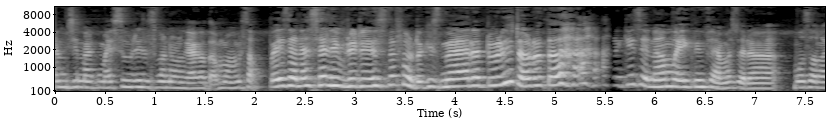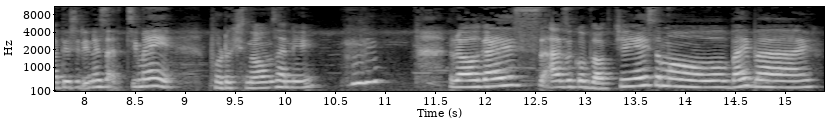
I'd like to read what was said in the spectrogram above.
एमजी मार्कमा यसो रिल्स बनाउनु गएको त म सबैजना सेलिब्रिटी जस्तो फोटो खिच्नु आएर टुरिस्टहरू त। के छैन म एक दिन फेमस भएर मसँग त्यसरी नै साँच्चीमै फोटो खिच्नु आउँछ नि। र गाइस आजको भ्लग चाहिँ यहीँसम्म हो। बाई बाई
